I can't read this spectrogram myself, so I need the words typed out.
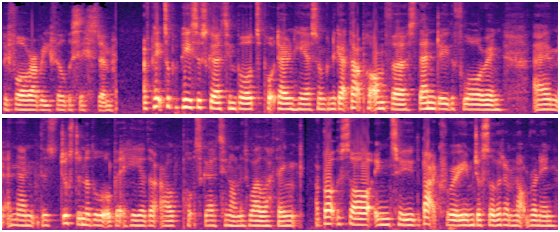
before I refill the system. I've picked up a piece of skirting board to put down here so I'm going to get that put on first then do the flooring um, and then there's just another little bit here that I'll put skirting on as well I think. I brought the saw into the back room just so that I'm not running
